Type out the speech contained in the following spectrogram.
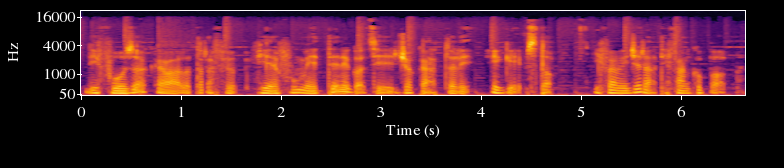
diffuso a cavallo tra fiere fumette, negozi di giocattoli e GameStop, i famigerati Funko Pop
